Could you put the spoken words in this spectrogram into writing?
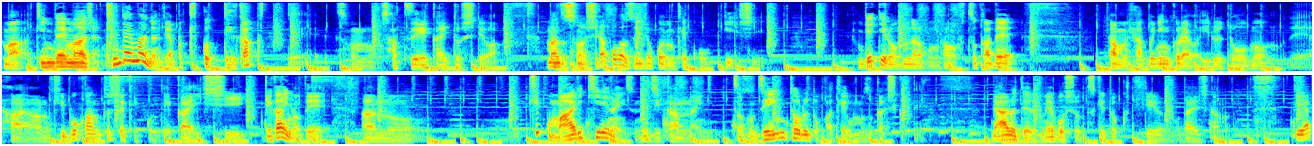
まあ近代麻雀。近代麻雀ってやっぱ結構でかくて、その撮影会としては。まずその白子が水上公園も結構大きいし、出てる女の子も多分2日で多分100人くらいはいると思うので、はい、あの規模感としては結構でかいし、でかいので、あの、結構回りきれないんですよね、時間内に。その全員取るとか結構難しくて。で、ある程度目星をつけとくっていうのも大事かなと。で、やっ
